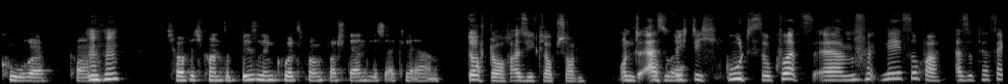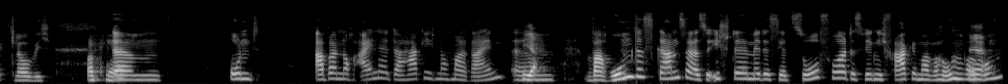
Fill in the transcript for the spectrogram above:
Kure kommt. Mhm. Ich hoffe, ich konnte es ein bisschen kurz vom verständlich erklären. Doch, doch, also ich glaube schon. Und also okay. richtig gut, so kurz. Ähm, nee, super. Also perfekt, glaube ich. Okay. Ähm, und aber noch eine, da hake ich noch mal rein. Ähm, ja. Warum das Ganze? Also ich stelle mir das jetzt so vor, deswegen ich frage immer, warum, warum.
